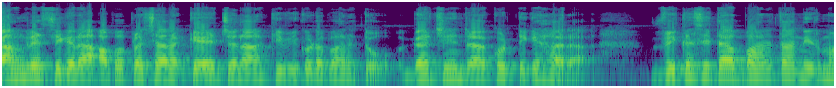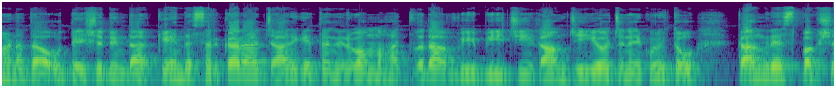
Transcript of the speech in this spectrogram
ಕಾಂಗ್ರೆಸ್ಸಿಗರ ಅಪಪ್ರಚಾರಕ್ಕೆ ಜನ ಕಿವಿಗೊಡಬಾರದು. ಗಜೇಂದ್ರ ಕೊಟ್ಟಿಗೆಹಾರ. ವಿಕಸಿತ ಭಾರತ ನಿರ್ಮಾಣದ ಉದ್ದೇಶದಿಂದ ಕೇಂದ್ರ ಸರ್ಕಾರ ಜಾರಿಗೆ ತಂದಿರುವ ಮಹತ್ವದ ವಿಬಿಜಿ ರಾಮ್ಜಿ ಯೋಜನೆ ಕುರಿತು ಕಾಂಗ್ರೆಸ್ ಪಕ್ಷ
